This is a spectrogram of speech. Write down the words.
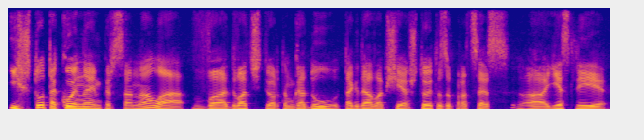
И что такое найм персонала в 2024 году? Тогда вообще, что это за процесс? А если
